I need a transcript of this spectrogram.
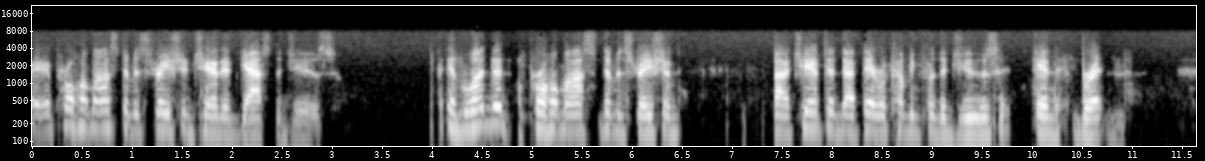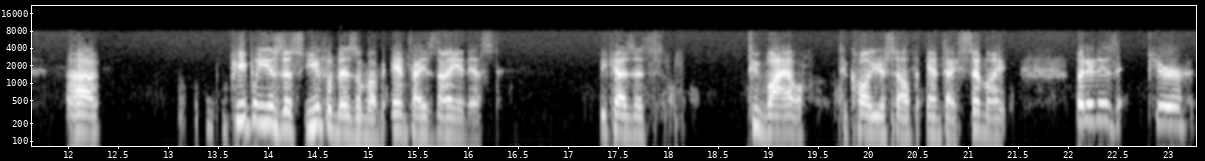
a pro Hamas demonstration chanted Gas the Jews. In London, a pro Hamas demonstration uh, chanted that they were coming for the Jews in Britain. Uh, people use this euphemism of anti Zionist because it's too vile to call yourself anti Semite, but it is pure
